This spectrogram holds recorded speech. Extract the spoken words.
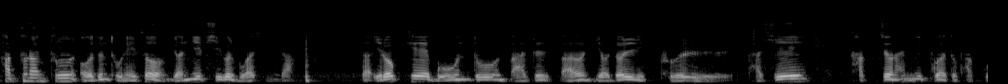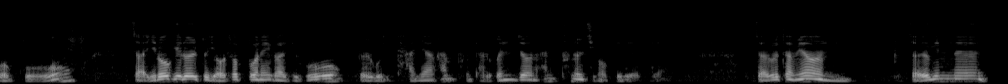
한 푼 한 푼 얻은 돈에서 몇 잎씩을 모았습니다. 자, 이렇게 모은 돈 48잎을 다시 각전 한 잎과 또 바꾸었고, 자, 1호기를 또 여섯 번 해가지고 결국 단양 한 푼, 바로 은전 한 푼을 지금 얻게 되었대요. 자, 그렇다면, 자, 여기 있는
